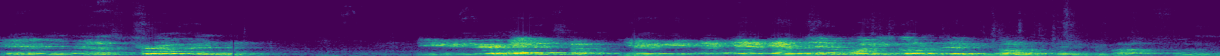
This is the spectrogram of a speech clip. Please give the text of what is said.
And that's true, isn't it? Your head's and, and then what are you going to do? You're going to think about food.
